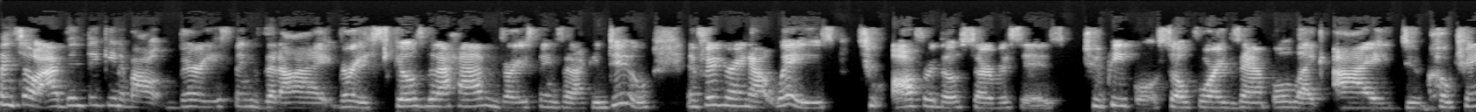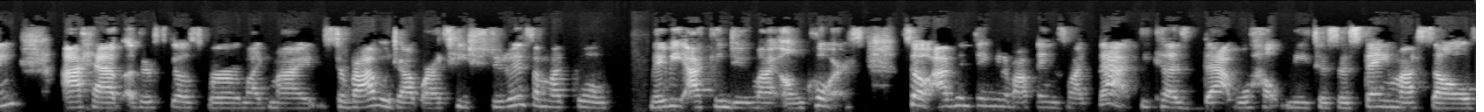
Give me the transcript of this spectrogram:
And so I've been thinking about various things that I, various skills that I have and various things that I can do and figuring out ways to offer those services to people. So for example, like I do coaching. I have other skills for like my survival job where I teach students. I'm like, well, maybe I can do my own course. So I've been thinking about things like that because that will help me to sustain myself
